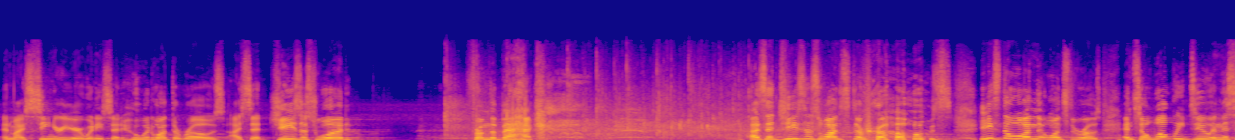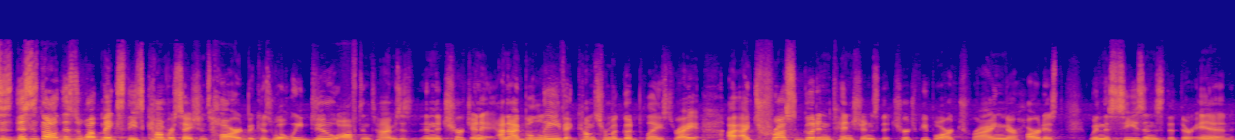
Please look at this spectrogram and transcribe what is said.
And my senior year, when he said, "Who would want the rose?" I said, "Jesus would." From the back. I said, Jesus wants the rose. He's the one that wants the rose. And so what we do, and this is this is the, this is what makes these conversations hard, because what we do oftentimes is in the church, and, it, and I believe it comes from a good place, right? I, I trust good intentions that church people are trying their hardest when the seasons that they're in,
